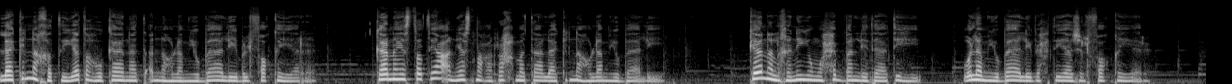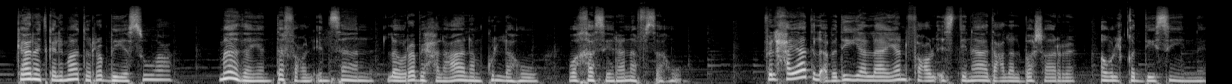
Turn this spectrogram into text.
لكن خطيته كانت أنه لم يبالي بالفقير. كان يستطيع أن يصنع الرحمة لكنه لم يبالي. كان الغني محبا لذاته ولم يبالي باحتياج الفقير. كانت كلمات الرب يسوع ماذا ينتفع الإنسان لو ربح العالم كله وخسر نفسه؟ في الحياة الأبدية لا ينفع الاستناد على البشر أو القديسين.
